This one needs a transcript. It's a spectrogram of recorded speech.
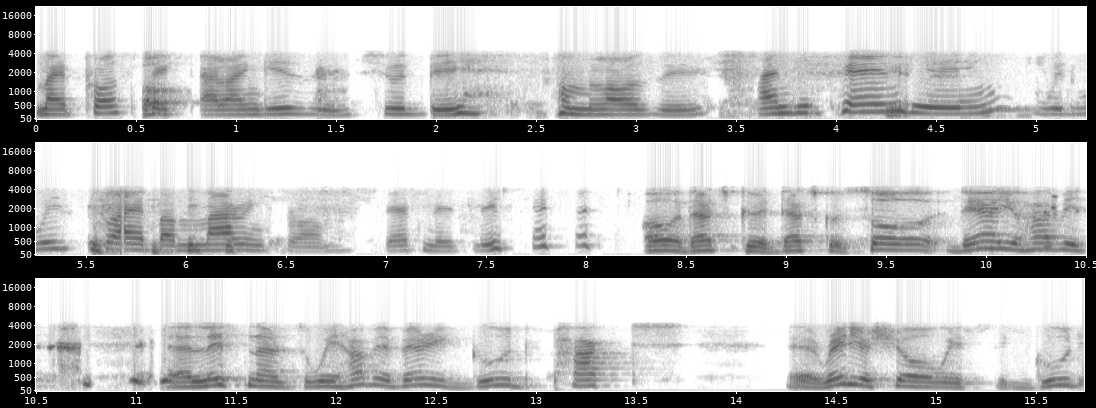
my prospect Oh. Alangizi should be from Lozi. And depending with which tribe I'm marrying from, definitely. Oh, that's good. That's good. So there you have it, uh, listeners. We have a very good packed uh, radio show with good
